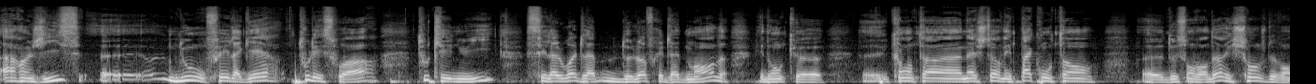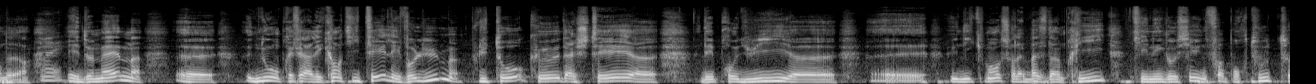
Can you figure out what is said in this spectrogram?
à Rungis, nous on fait la guerre tous les soirs, toutes les nuits. C'est la loi de l'offre et de la demande. Et donc, quand un acheteur n'est pas content de son vendeur, il change de vendeur. Ouais. Et de même, euh, nous, on préfère les quantités, les volumes, plutôt que d'acheter euh, des produits euh, euh, uniquement sur la base d'un prix qui est négocié une fois pour toutes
